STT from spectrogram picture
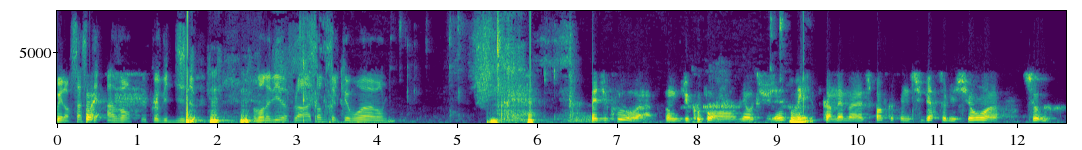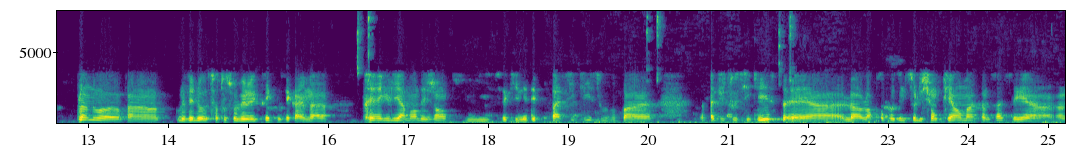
Oui, alors ça, c'était avant le Covid-19. À mon avis, il va falloir attendre quelques mois avant. Mais du coup, voilà. Donc du coup, pour en venir au sujet, quand même, euh, je pense que c'est une super solution euh, sur plein de, euh, enfin, le vélo, surtout sur le vélo électrique, c'est quand même très régulièrement des gens qui, ceux qui n'étaient pas cyclistes ou pas, pas du tout cyclistes, et euh, leur, leur proposer une solution clé en main comme ça, c'est un, un-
